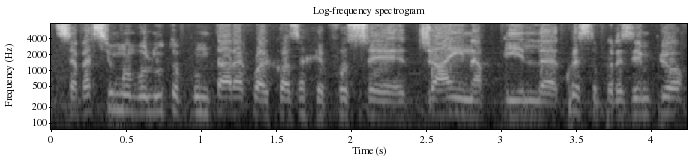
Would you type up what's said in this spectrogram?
se avessimo voluto puntare a qualcosa che fosse già in appeal, questo per esempio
